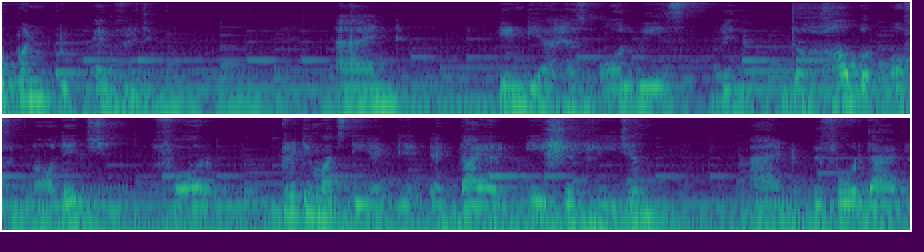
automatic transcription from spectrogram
open to everything. and India has always been the hub of knowledge for pretty much the entire Asian region. And before that,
